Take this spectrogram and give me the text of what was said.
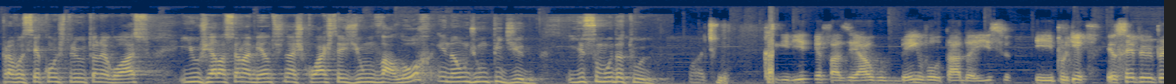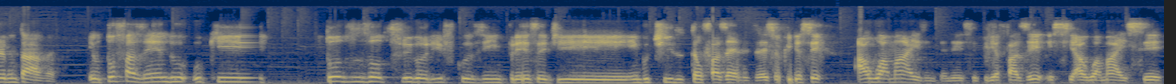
para você construir o teu negócio e os relacionamentos nas costas de um valor e não de um pedido. E isso muda tudo. Ótimo. Conseguiria fazer algo bem voltado a isso. E porque eu sempre me perguntava, eu estou fazendo o que todos os outros frigoríficos e empresa de embutido estão fazendo. Entendeu? Eu queria ser algo a mais, entendeu? Eu queria fazer esse algo a mais, ser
